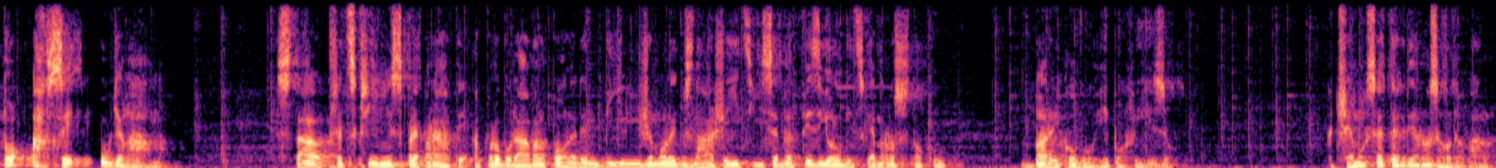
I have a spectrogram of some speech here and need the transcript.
to asi udělám. Stál před skříní s preparáty a probodával pohledem bílý žemolek vznášející se ve fyziologickém roztoku Barikovu hypofýzu. K čemu se tehdy rozhodoval?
